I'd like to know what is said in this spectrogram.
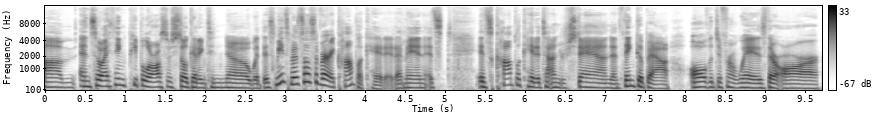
Um, and so I think people are also still getting to know what this means, but it's also very complicated. I mean, it's it's complicated to understand and think about all the different ways there are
